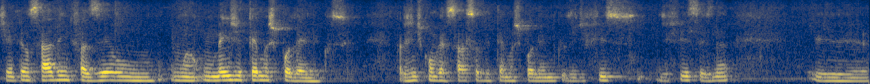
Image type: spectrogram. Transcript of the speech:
Tinha pensado em fazer um, um, mês de temas polêmicos, para a gente conversar sobre temas polêmicos e difíceis, difíceis, né? E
